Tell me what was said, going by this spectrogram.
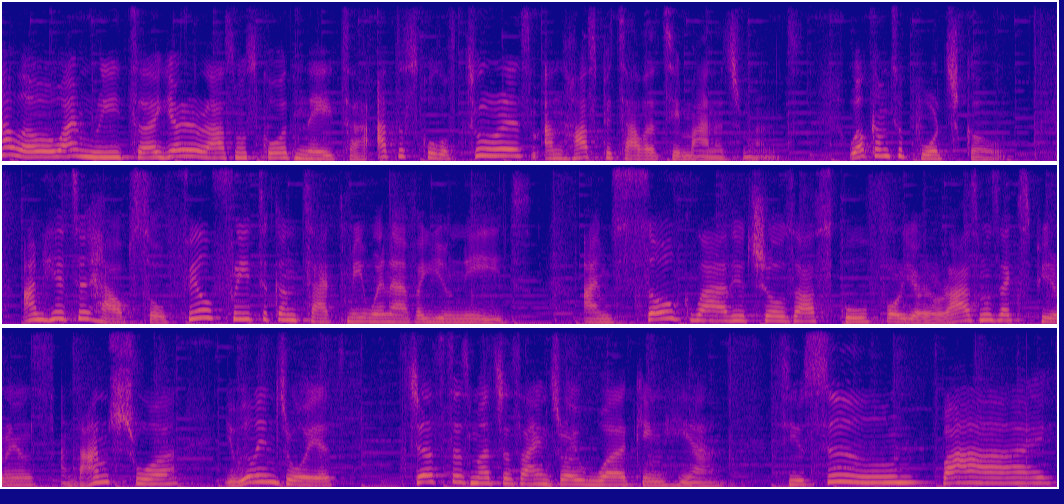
Hello, I'm Rita, your Erasmus coordinator at the School of Tourism and Hospitality Management. Welcome to Portugal. I'm here to help, so feel free to contact me whenever you need. I'm so glad you chose our school for your Erasmus experience and I'm sure you will enjoy it just as much as I enjoy working here. See you soon. Bye.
